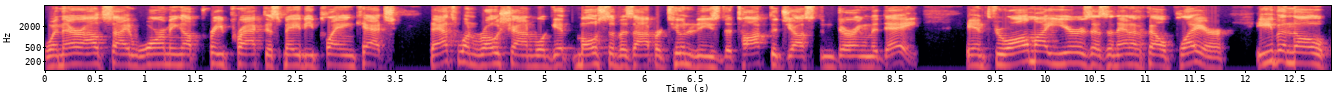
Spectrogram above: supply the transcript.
when they're outside warming up pre practice, maybe playing catch, that's when Roschon will get most of his opportunities to talk to Justin during the day. And through all my years as an NFL player, even though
